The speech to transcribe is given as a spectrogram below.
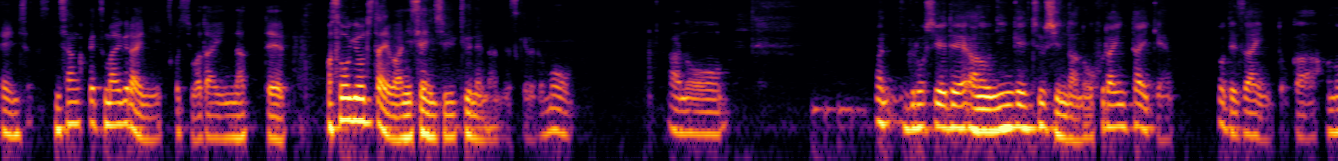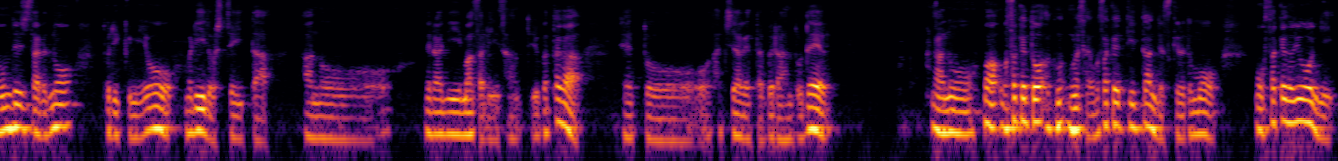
えー、2、3ヶ月前ぐらいに少し話題になって、まあ、創業自体は2019年なんですけれども、あの、まあ、グロシエであの人間中心のあのオフライン体験のデザインとか、ノンデジタルの取り組みをリードしていたあのメラニー・マザリンさんという方が、えっと、立ち上げたブランドで、あのまあ、お酒と、ごめんなさい、お酒って言ったんですけれども、お酒のように、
